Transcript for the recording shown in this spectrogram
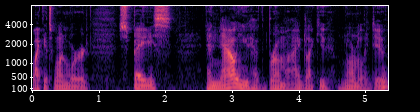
like it's one word, space, and now you have the bromide like you normally do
